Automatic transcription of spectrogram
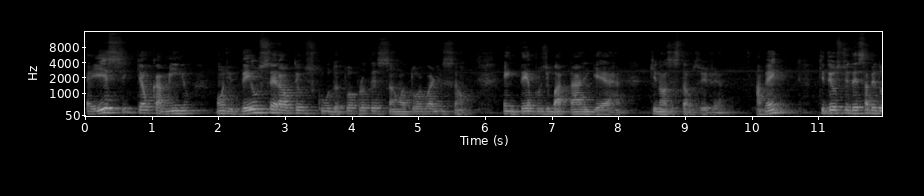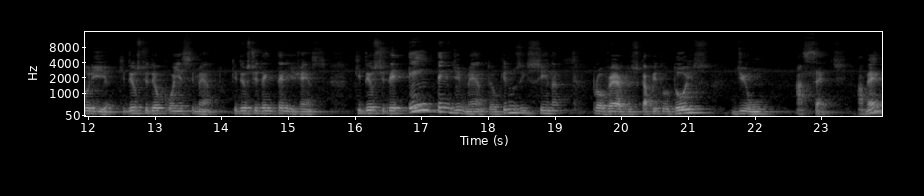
é esse que é o caminho onde Deus será o teu escudo, a tua proteção, a tua guarnição em tempos de batalha e guerra que nós estamos vivendo. Amém? Que Deus te dê sabedoria, que Deus te dê o conhecimento, que Deus te dê inteligência, que Deus te dê entendimento, é o que nos ensina Provérbios capítulo 2, de 1 a 7. Amém?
